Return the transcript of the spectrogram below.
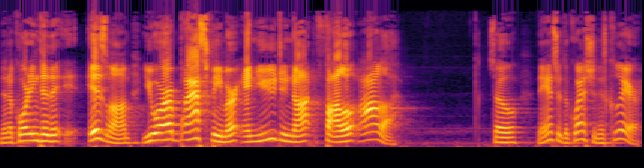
then according to the Islam, you are a blasphemer and you do not follow Allah. So the answer to the question is clear.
